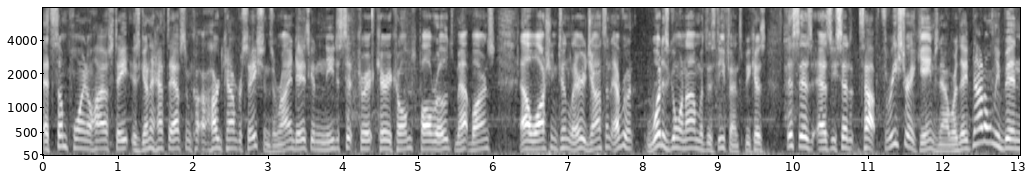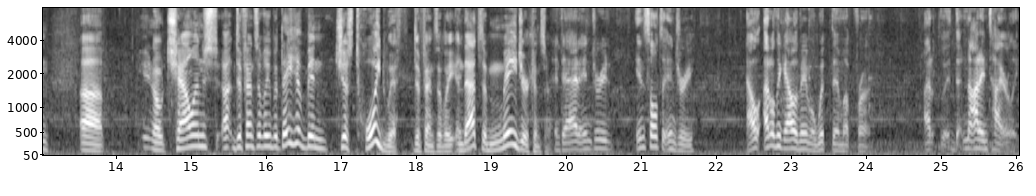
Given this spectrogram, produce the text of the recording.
at some point, Ohio State is going to have to have some hard conversations, and Ryan Day is going to need to sit Kerry Coombs, Paul Rhoads, Matt Barnes, Al Washington, Larry Johnson, everyone. What is going on with this defense? Because this is, as you said at the top, three straight games now where they've not only been uh, you know, challenged uh, defensively, but they have been just toyed with defensively, and that's a major concern. And to add injury, insult to injury, I don't think Alabama whipped them up front. I, not entirely.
